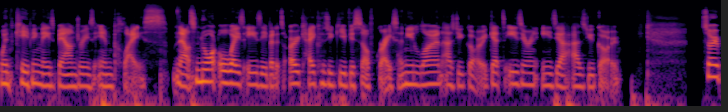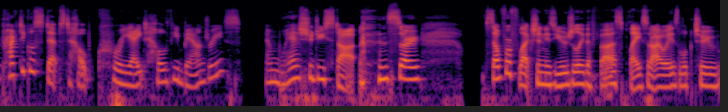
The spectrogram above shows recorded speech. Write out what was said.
with keeping these boundaries in place. Now, it's not always easy, but it's okay because you give yourself grace and you learn as you go. It gets easier and easier as you go. So, practical steps to help create healthy boundaries. And where should you start? so, self reflection is usually the first place that I always look to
